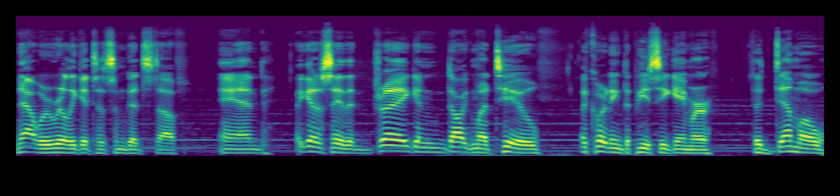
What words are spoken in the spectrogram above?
Now we really get to some good stuff. And I gotta say that Dragon Dogma 2, according to PC Gamer, the demo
